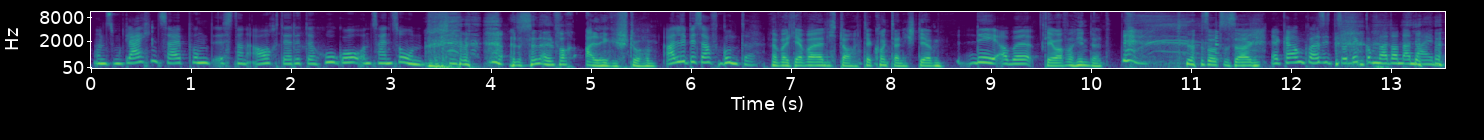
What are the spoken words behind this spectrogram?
Und zum gleichen Zeitpunkt ist dann auch der Ritter Hugo und sein Sohn. also sind einfach alle gestorben. Alle bis auf Gunther. Ja, weil der war ja nicht da. Der konnte ja nicht sterben. Nee, aber. Der war verhindert. sozusagen. Er kam quasi zurück und war dann allein.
